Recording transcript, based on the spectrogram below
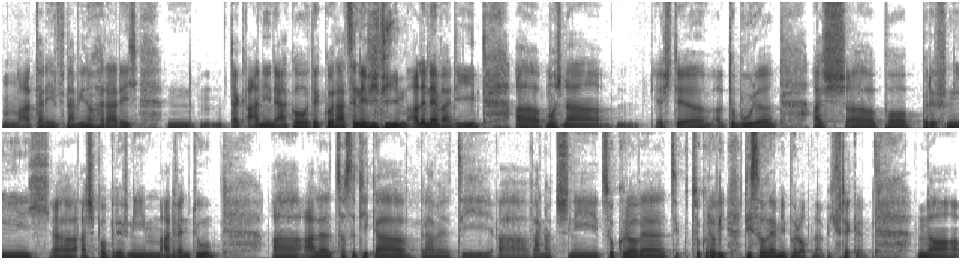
mm, a tady na Vinohradech tak ani nějakou dekoraci nevidím, ale nevadí. A možná ještě to bude až po prvních, až po prvním adventu. A, ale co se týká právě ty a, vánoční cukrové, cukroví, ty jsou velmi podobné, bych řekl. No,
